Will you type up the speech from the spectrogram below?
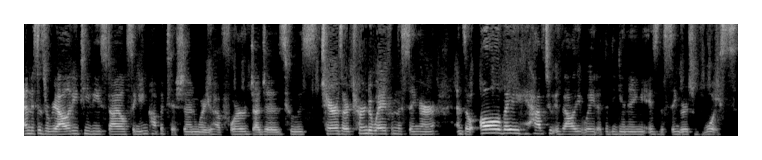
and this is a reality TV style singing competition where you have four judges whose chairs are turned away from the singer. And so all they have to evaluate at the beginning is the singer's voice.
